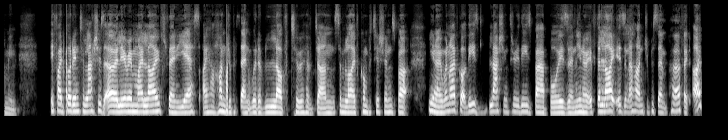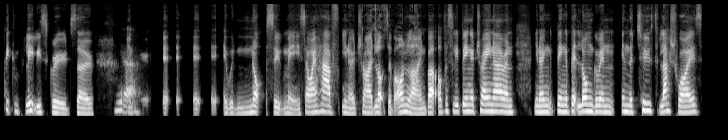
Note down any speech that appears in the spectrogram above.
I mean, if I'd got into lashes earlier in my life, then yes, I 100% would have loved to have done some live competitions. But, you yeah. know, when I've got these lashing through these bad boys, and, you know, if the light isn't 100% perfect, I'd be completely screwed. So, yeah. You know, it, it it, it, it would not suit me. So I have, you know, tried lots of online, but obviously being a trainer and, you know, being a bit longer in in the tooth lash wise,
